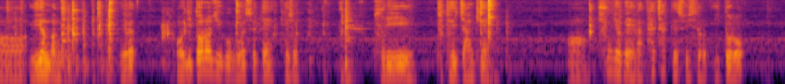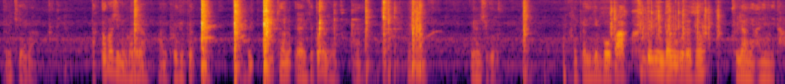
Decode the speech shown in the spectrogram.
어, 위험 방지. 얘가 어디 떨어지고 뭐 했을 때 계속 불이 붙어 있지 않게 어, 충격에 얘가 탈착될 수 있도록, 있도록 이렇게 얘가 딱 떨어지는 거예요. 한번 보여드릴게요. 이렇게 하면 예, 이렇게 떨어져요. 예. 예. 이런 식으로. 그러니까 이게 뭐 막 흔들린다고 그래서 불량이 아닙니다.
